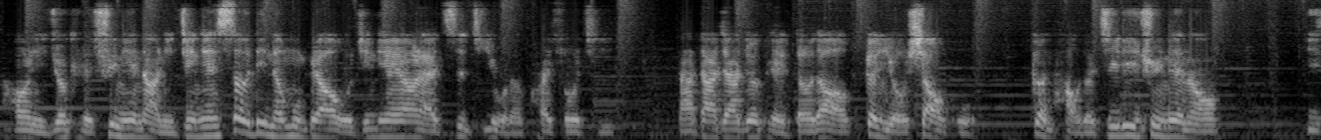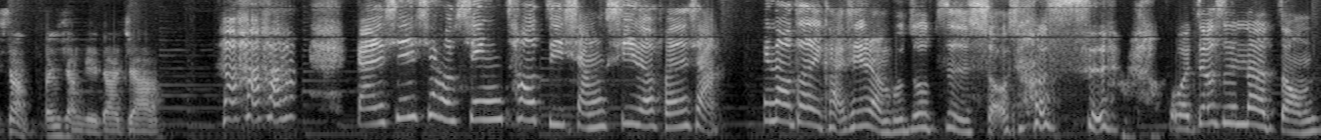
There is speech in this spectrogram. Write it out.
然后你就可以训练到你今天设定的目标。我今天要来刺激我的快缩肌，那大家就可以得到更有效果、更好的肌力训练哦。以上分享给大家。哈哈哈！感谢孝心超级详细的分享。听到这里，凯西忍不住自首，就是我就是那种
